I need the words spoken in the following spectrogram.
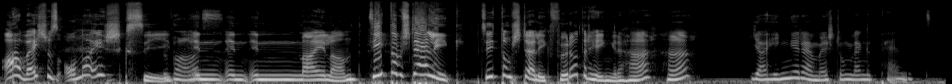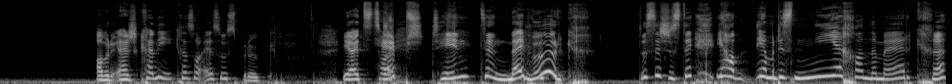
Ah, weißt du, was auch noch ist? Was? In, in, in Mailand? Zeitumstellung! Zeitumstellung, für oder hinter? Hä? Hä? Ja, hingern, man eine Stunde länger pennt. Aber hast du keine, keine so Esusbrücke? Ich habe jetzt zwei... Herbst hinten. Nein, wirklich. Das ist ein Ding. Ich habe ich hab mir das nie können merken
